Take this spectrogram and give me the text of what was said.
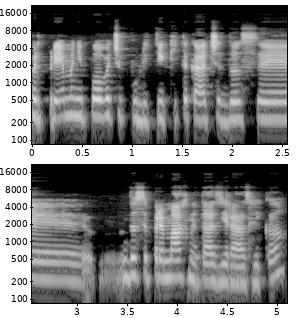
предприемани повече политики, така че да се, да се премахне тази разлика.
